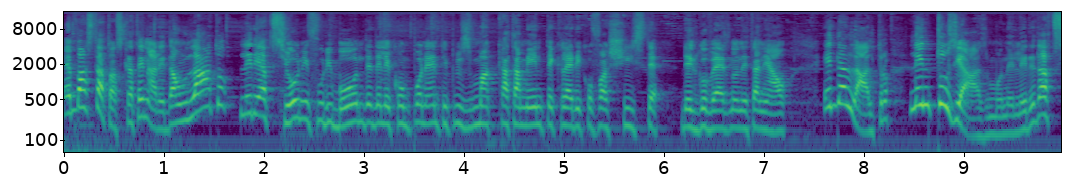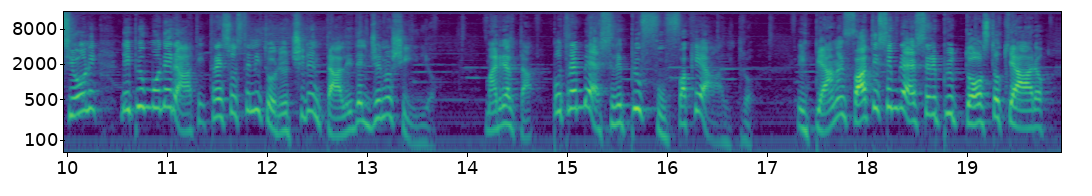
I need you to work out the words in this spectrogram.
è bastato a scatenare da un lato le reazioni furibonde delle componenti più smaccatamente clerico-fasciste del governo Netanyahu e dall'altro l'entusiasmo nelle redazioni dei più moderati tra i sostenitori occidentali del genocidio ma in realtà potrebbe essere più fuffa che altro. Il piano infatti sembra essere piuttosto chiaro,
